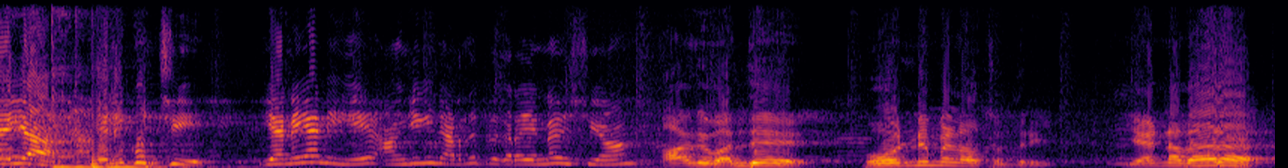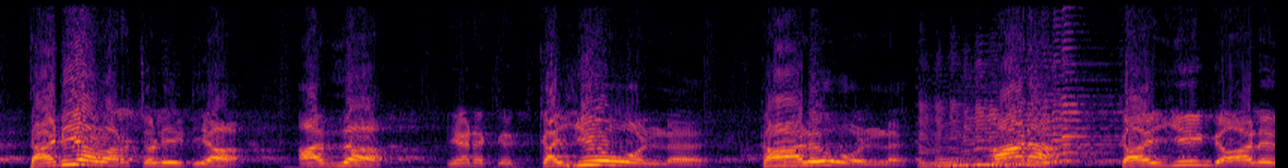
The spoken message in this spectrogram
ஏயா எலிக்குச்சி. என்னையா நீ? அங்கேயும் நடந்துட்டு இருக்கிற என்ன விஷயம்? அது வந்து ஒண்ணுமில்ல சுந்தரி. என்ன வேற தனியா வர சொல்லிட்டியா? அதுதான். எனக்கு கையும் ஓடல காலும் ஓடல ஆனா கையும் காலு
